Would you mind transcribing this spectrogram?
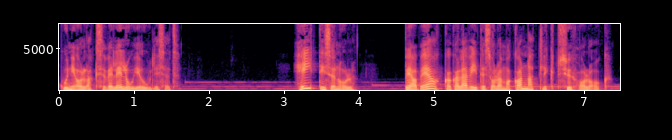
kuni ollakse veel elujõulised. Heiti sõnul peab eakaga lävides olema kannatlik psühholoog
